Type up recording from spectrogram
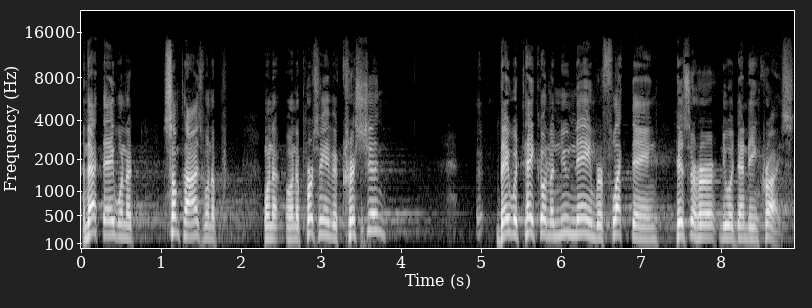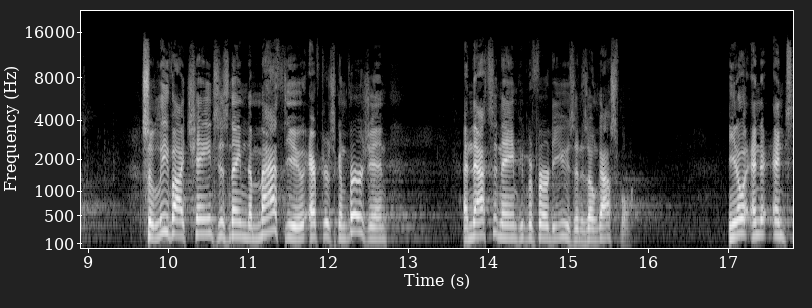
And that day, when a, sometimes when a, when a, when a person became a Christian, they would take on a new name reflecting his or her new identity in Christ. So Levi changed his name to Matthew after his conversion, and that's the name he preferred to use in his own gospel. You know, and, and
